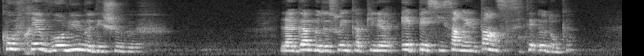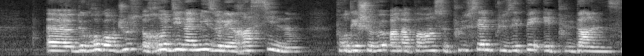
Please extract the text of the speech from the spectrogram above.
Coffret volume des cheveux. La gamme de soins capillaires épaississant intense, c'était eux donc. Hein. Euh, de Gros Gorgeous redynamise les racines pour des cheveux en apparence plus sains, plus épais et plus denses.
